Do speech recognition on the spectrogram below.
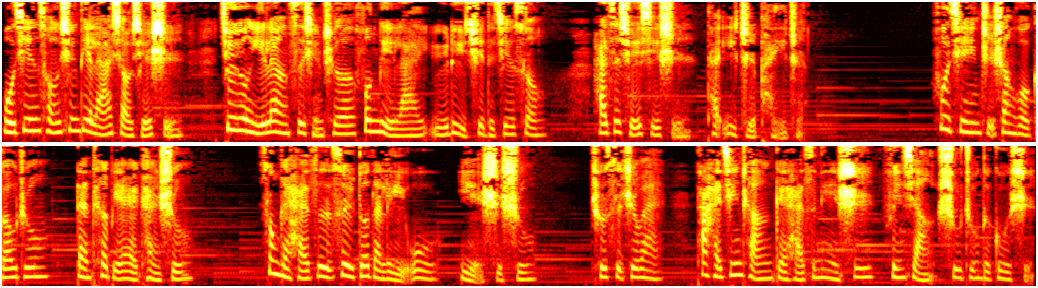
母亲从兄弟俩小学时就用一辆自行车风里来雨里去的接送孩子学习时，他一直陪着。父亲只上过高中，但特别爱看书，送给孩子最多的礼物也是书。除此之外。他还经常给孩子念诗，分享书中的故事。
